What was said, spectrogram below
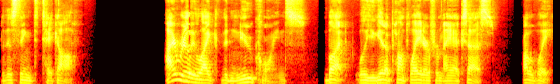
for this thing to take off. I really like the new coins, but will you get a pump later from AXS? Probably,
